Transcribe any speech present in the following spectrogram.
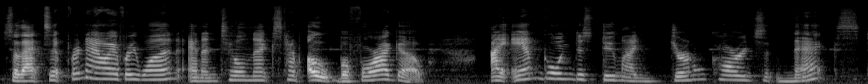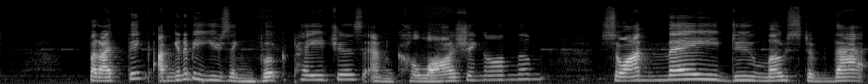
So that's it for now, everyone. And until next time. Oh, before I go, I am going to do my journal cards next, but I think I'm going to be using book pages and collaging on them. So I may do most of that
